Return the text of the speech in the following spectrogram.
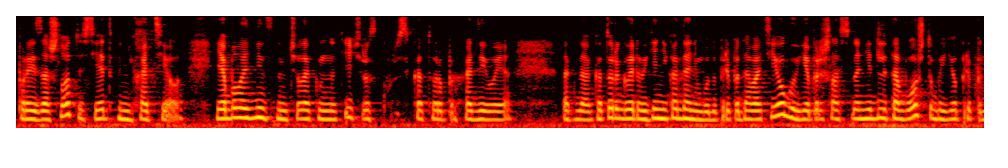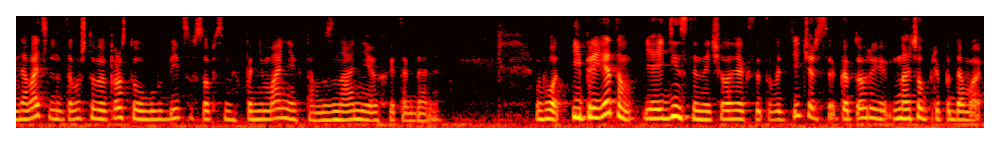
произошло, то есть я этого не хотела. Я была единственным человеком на тичерс курсе, который проходила я тогда, который говорил, я никогда не буду преподавать йогу, я пришла сюда не для того, чтобы ее преподавать, а для того, чтобы просто углубиться в собственных пониманиях, там, знаниях и так далее. Вот. И при этом я единственный человек с этого тичерса, который начал преподавать.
